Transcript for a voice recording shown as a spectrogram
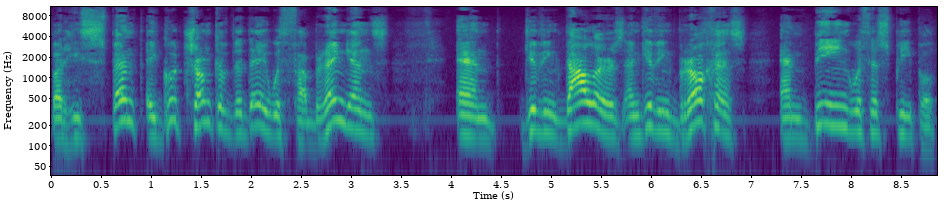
but he spent a good chunk of the day with farbrengens and giving dollars and giving brochas and being with his people.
